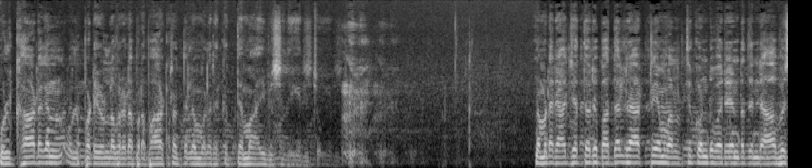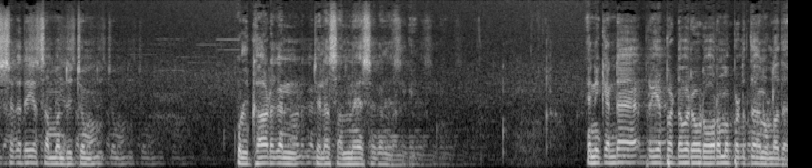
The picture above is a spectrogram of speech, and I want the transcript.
ഉദ്ഘാടകൻ ഉൾപ്പെടെയുള്ളവരുടെ പ്രഭാഷണത്തിലും വളരെ കൃത്യമായി വിശദീകരിച്ചു. നമ്മുടെ രാജ്യത്ത് ഒരു ബദൽ രാഷ്ട്രീയം വളർത്തിക്കൊണ്ടുവരേണ്ടതിന്റെ ആവശ്യകതയെ സംബന്ധിച്ചും ഉദ്ഘാടകൻ ചില സന്ദേശങ്ങൾ നൽകി. എനിക്കെന്റെ പ്രിയപ്പെട്ടവരോട് ഓർമ്മപ്പെടുത്താനുള്ളത്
